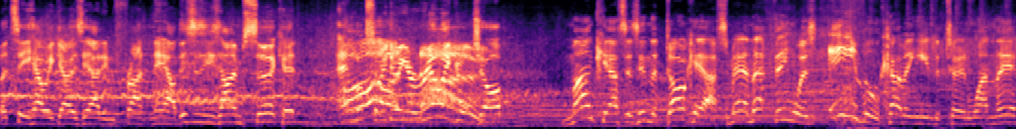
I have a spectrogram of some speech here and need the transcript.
Let's see how he goes out in front now. This is his home circuit and oh, looks to be doing a no. really good oh, job. Monkhouse is in the doghouse. Man, that thing was evil coming into turn one there.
